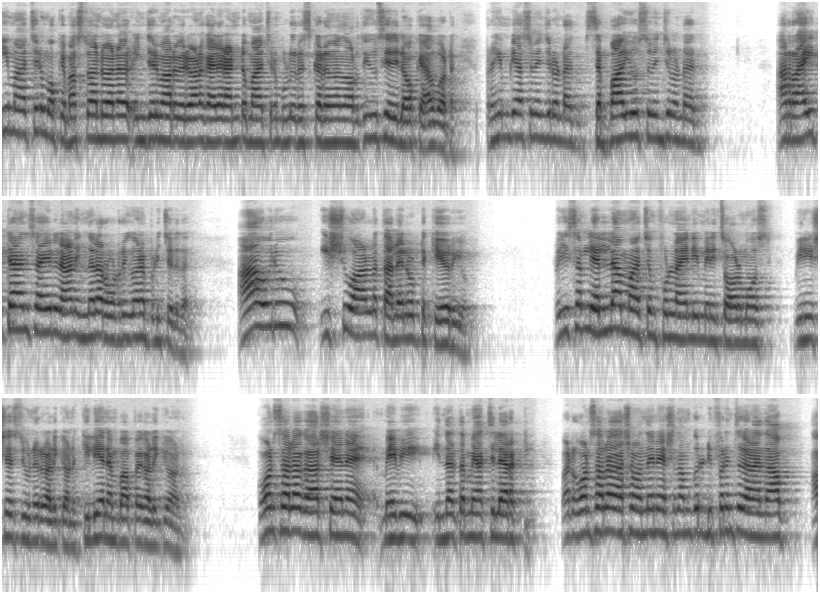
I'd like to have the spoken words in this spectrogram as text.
ഈ മാച്ചിനും ഓക്കെ മസ്തുവാന്റെ ഇഞ്ചറി മാറി വരുവാണ്. കാര്യം രണ്ട് മാച്ചിനും പുള്ളി റിസ്ക് എടുക്കുന്ന ഓർത്ത് യൂസ് ചെയ്തില്ല. ഓക്കെ അത് പോട്ടെ. ബ്രഹീം ഡിയാസ് ബെഞ്ചിലുണ്ടായിരുന്നു സെബായോസ് ബെഞ്ചിലുണ്ടായിരുന്നു ആ റൈറ്റ് ഹാൻഡ് സൈഡിലാണ് ഇന്നലെ റോഡ്രിഗോനെ പിടിച്ചെടുത്തത്. ആ ഒരു ഇഷ്യൂ ആളുടെ തലയിലോട്ട് കയറിയോ റീസെന്റ്ലി എല്ലാ മാച്ചും full ninety minutes almost Vinicius Junior കളിക്കുവാണ്. കിലിയൻ എംബാപ്പെ കളിക്കുവാണ്. ഗോൺസാലോ ഗാർഷ്യനെ മേ ബി ഇന്നത്തെ മാച്ചിൽ ഇറക്കി. ബട്ട് ഗോൺസാലോ ഗാർഷ്യ വന്നതിന് ശേഷം നമുക്കൊരു ഡിഫറൻസ് കാണാൻ ആ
